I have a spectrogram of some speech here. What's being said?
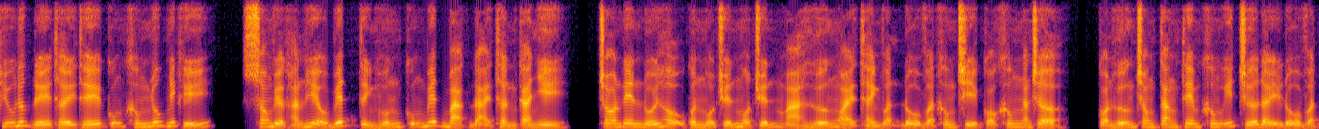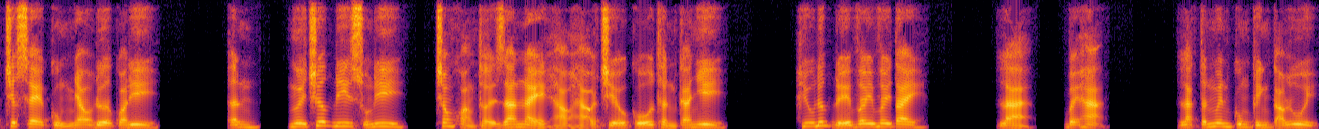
Hữu đức đế thấy thế cũng không nhúc nhích khí, song việc hắn hiểu biết tình huống cũng biết bạc đại thần ca nhi, cho nên đối hậu quân một chuyến một chuyến mà hướng ngoài thành vận đồ vật không chỉ có không ngăn trở, còn hướng trong tăng thêm không ít chứa đầy đồ vật chiếc xe cùng nhau đưa qua đi. Ân, người trước đi xuống đi, trong khoảng thời gian này hảo hảo chiếu cố thần ca nhi. Hữu đức đế vây vây tay. Là, bệ hạ. Lạc tấn nguyên cung kính cáo lui.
